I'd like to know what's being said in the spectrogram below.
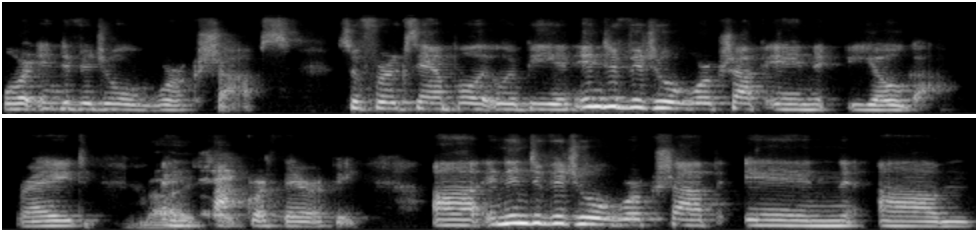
or individual workshops. So, for example, it would be an individual workshop in yoga, right? right. And chakra therapy, uh, an individual workshop in um,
